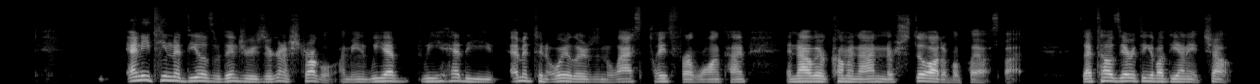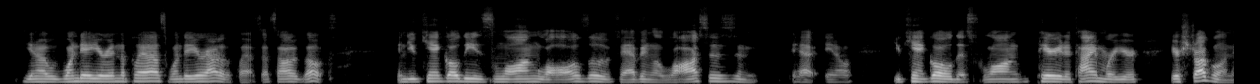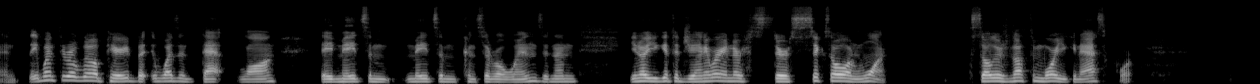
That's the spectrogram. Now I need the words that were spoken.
any team that deals with injuries, they're going to struggle. I mean, we have we had the Edmonton Oilers in the last place for a long time, and now they're coming on and they're still out of a playoff spot. That tells you everything about the NHL. You know, one day you're in the playoffs, one day you're out of the playoffs. That's how it goes. And you can't go these long walls of having losses and eh, you know, you can't go this long period of time where you're you're struggling. And they went through a little period, but it wasn't that long. They made some made some considerable wins, and then you know you get to January and they're they're six zero oh and one. So there's nothing more you can ask for.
